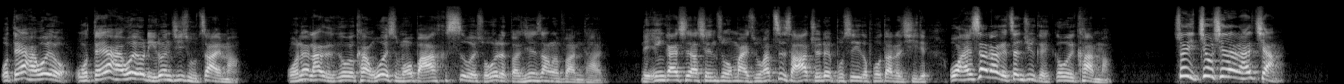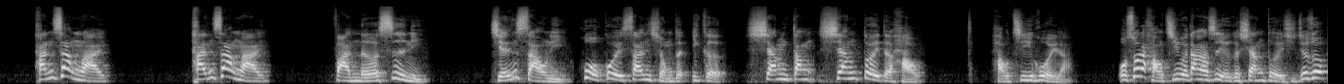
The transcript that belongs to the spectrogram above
我等下还会有，我等下还会有理论基础在嘛？我那拿给各位看，我为什么我把它视为所谓的短线上的反弹？你应该是要先做卖出，它至少它绝对不是一个破断的起点，我还是要拿给证据给各位看嘛。所以就现在来讲。弹上来，弹上来，反而是你减少你货柜三雄的一个相当相对的好好机会啦。我说的好机会，当然是有一个相对性，就是说，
